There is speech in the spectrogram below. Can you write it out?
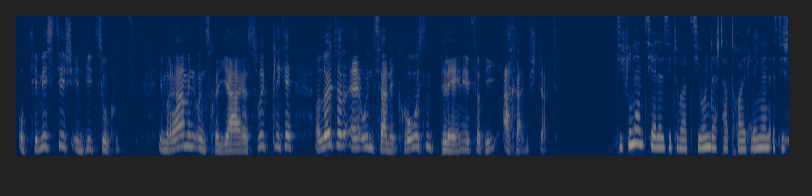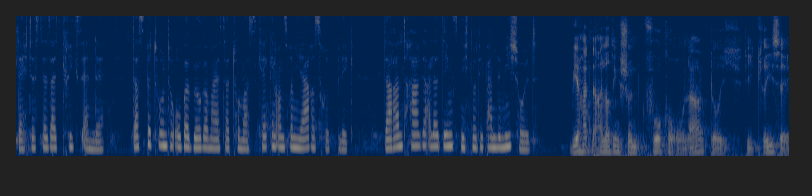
optimistisch in die Zukunft. Im Rahmen unserer Jahresrückblicke erläutert er uns seine großen Pläne für die Achalmstadt. Die finanzielle Situation der Stadt Reutlingen ist die schlechteste seit Kriegsende. Das betonte Oberbürgermeister Thomas Keck in unserem Jahresrückblick. Daran trage allerdings nicht nur die Pandemie Schuld. Wir hatten allerdings schon vor Corona durch die Krise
